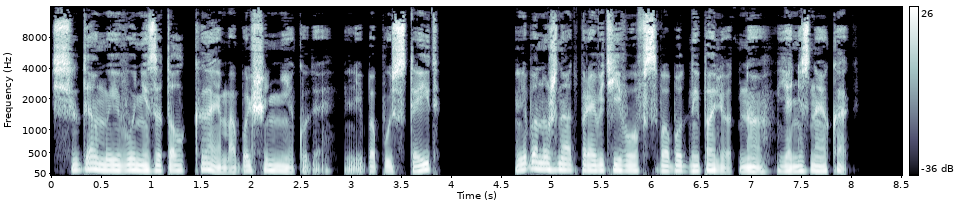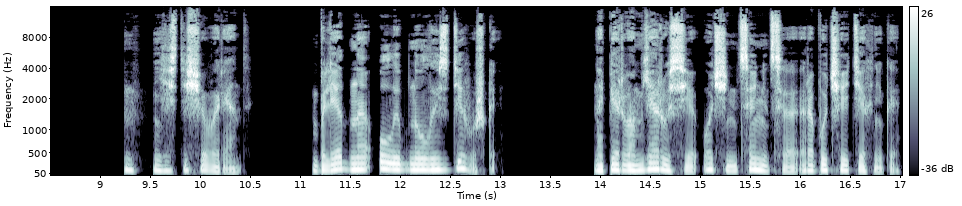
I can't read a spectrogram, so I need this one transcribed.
Сюда мы его не затолкаем, а больше некуда. Либо пусть стоит, либо нужно отправить его в свободный полет, но я не знаю как. Хм, есть еще вариант. Бледно улыбнулась девушка. На первом ярусе очень ценится рабочая техника,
